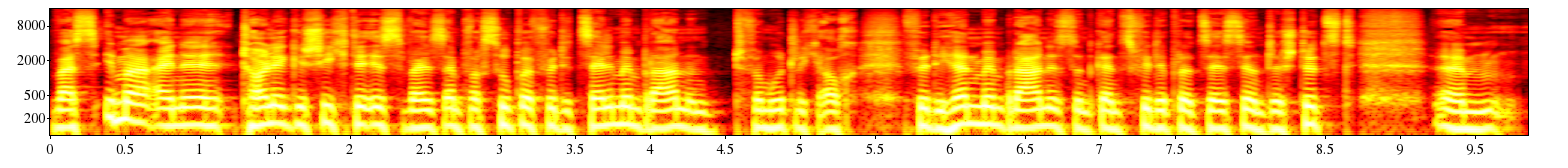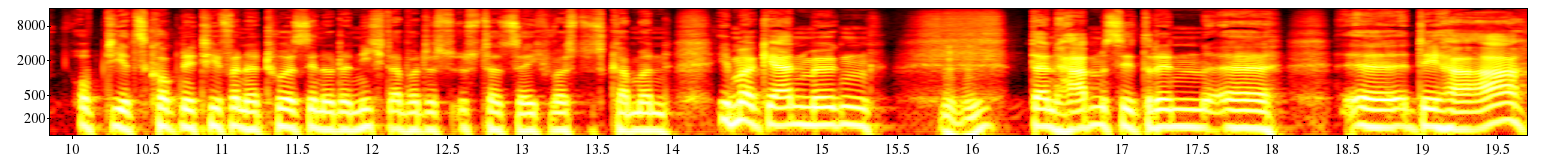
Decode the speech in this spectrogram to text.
was immer eine tolle Geschichte ist, weil es einfach super für die Zellmembran und vermutlich auch für die Hirnmembran ist und ganz viele Prozesse unterstützt. Ähm, ob die jetzt kognitiver Natur sind oder nicht, aber das ist tatsächlich was, das kann man immer gern mögen. Mhm. Dann haben sie drin äh, äh, DHA,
